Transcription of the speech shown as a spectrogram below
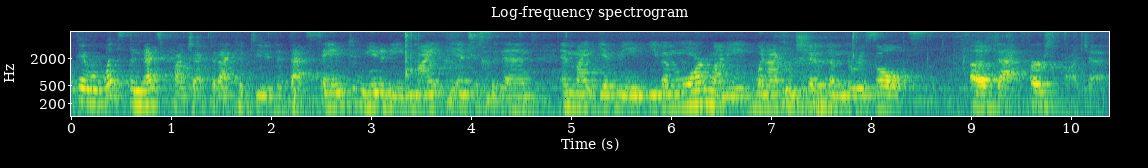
Okay, well, what's the next project that I could do that that same community might be interested in and might give me even more money when I can show them the results of that first project?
